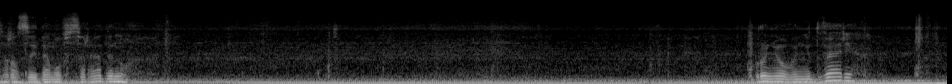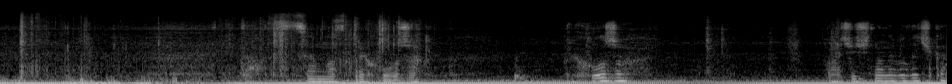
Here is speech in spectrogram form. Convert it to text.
Зараз зайдемо всередину. Броньовані двері. Так, це в нас прихожа. Прихожа. Прачечна невеличка.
